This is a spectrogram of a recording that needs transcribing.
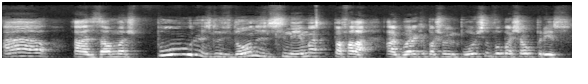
ah, as almas puras dos donos de cinema para falar, agora que baixou o imposto, eu vou baixar o preço.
